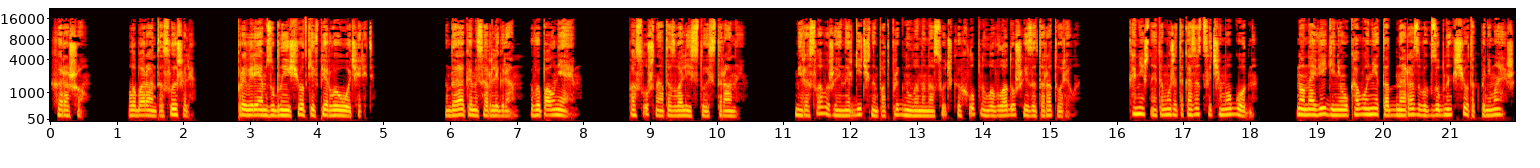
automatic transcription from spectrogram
Хорошо. Лаборанты слышали? Проверяем зубные щетки в первую очередь. Да, комиссар Легран, выполняем. Послушно отозвались с той стороны. Мирослава же энергично подпрыгнула на носочках, хлопнула в ладоши и затараторила. Конечно, это может оказаться чем угодно. Но на Веге ни у кого нет одноразовых зубных щеток, понимаешь?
